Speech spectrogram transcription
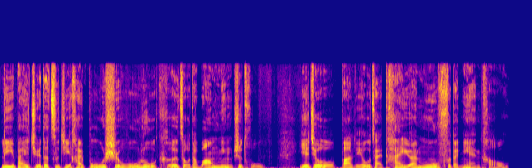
李白觉得自己还不是无路可走的亡命之徒，也就把留在太原幕府的念头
